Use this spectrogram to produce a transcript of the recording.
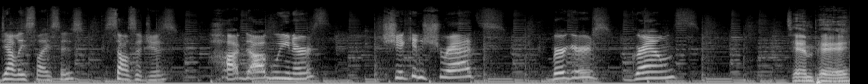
deli slices, sausages, hot dog wieners, chicken shreds, burgers, grounds, Tempeh.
